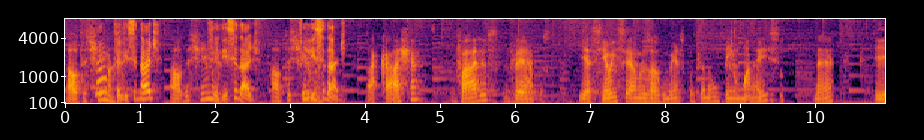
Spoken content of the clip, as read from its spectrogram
Autoestima. Não, felicidade. Autoestima. Felicidade. Autoestima. Felicidade. A caixa, vários verbos. E assim eu encerro meus argumentos porque eu não tenho mais, né? E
